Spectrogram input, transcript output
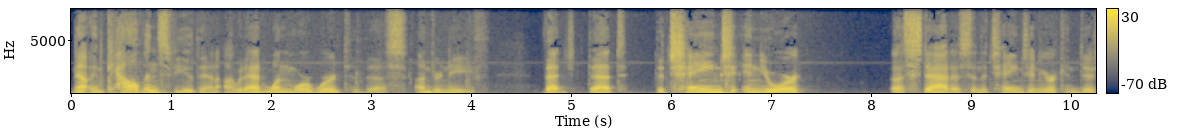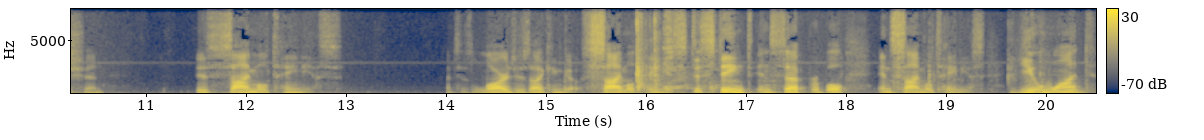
Now, in Calvin's view, then, I would add one more word to this underneath that, that the change in your uh, status and the change in your condition is simultaneous. That's as large as I can go. Simultaneous, distinct, inseparable, and simultaneous. You want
